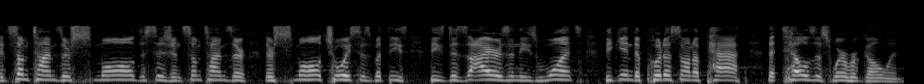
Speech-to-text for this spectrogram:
And sometimes they're small decisions, sometimes they're, they're small choices, but these, these desires and these wants begin to put us on a path that tells us where we're going.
